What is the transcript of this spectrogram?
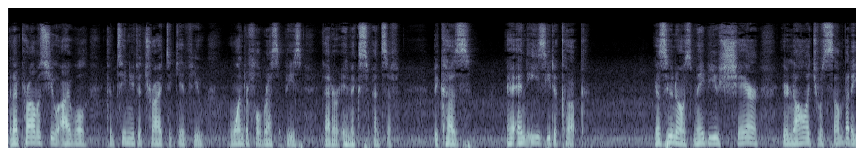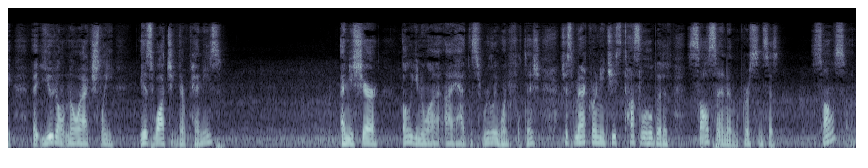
And I promise you, I will continue to try to give you wonderful recipes that are inexpensive because and easy to cook. Because who knows, maybe you share your knowledge with somebody that you don't know actually is watching their pennies. And you share oh, you know, I, I had this really wonderful dish, just macaroni and cheese, toss a little bit of salsa in, and the person says, salsa?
